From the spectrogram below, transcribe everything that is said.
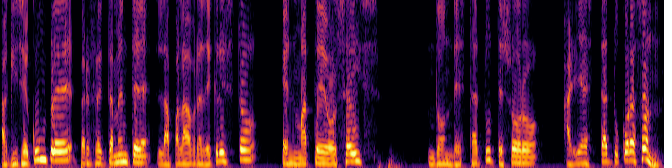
Aquí se cumple perfectamente la palabra de Cristo en Mateo 6, donde está tu tesoro, allá está tu corazón.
